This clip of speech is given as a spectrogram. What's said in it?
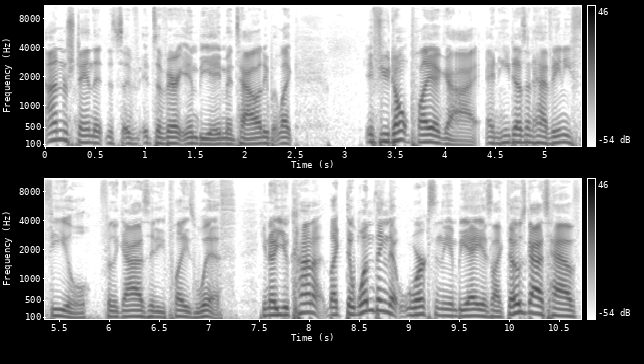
understand that it's a, it's a very NBA mentality, but like if you don't play a guy and he doesn't have any feel for the guys that he plays with, you know, you kind of like the one thing that works in the NBA is like those guys have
